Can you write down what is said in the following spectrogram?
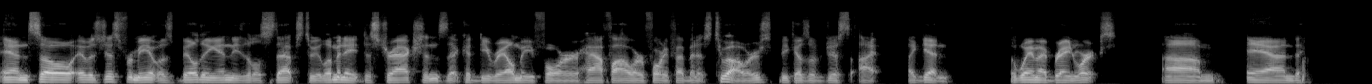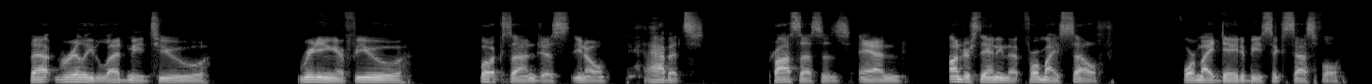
And so it was just for me, it was building in these little steps to eliminate distractions that could derail me for half hour, 45 minutes, two hours because of just, I, again, the way my brain works. Um, and that really led me to reading a few books on just, you know, habits, processes, and understanding that for myself, for my day to be successful,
